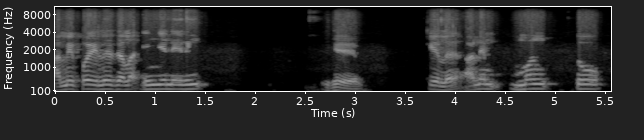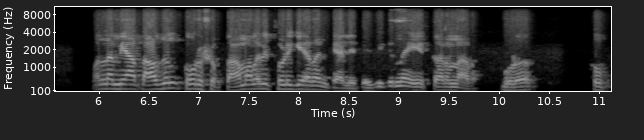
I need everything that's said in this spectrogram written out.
आम्ही पहिले त्याला इंजिनिअरिंग हे केलं आणि मग तो म्हणला मी आता अजून करू शकतो. आम्हाला बी थोडी गॅरंटी आली त्याची की नाही हे करणार. पुढं खूप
